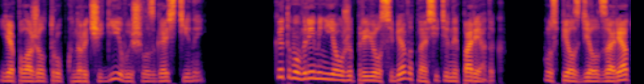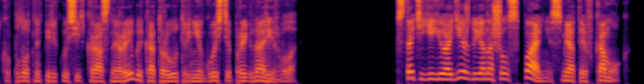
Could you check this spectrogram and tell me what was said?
Я положил трубку на рычаги и вышел из гостиной. К этому времени я уже привел себя в относительный порядок. Успел сделать зарядку, плотно перекусить красной рыбой, которую утренняя гостья проигнорировала. Кстати, ее одежду я нашел в спальне, смятая в комок.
